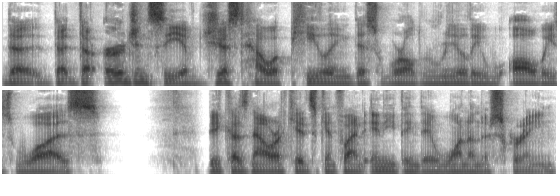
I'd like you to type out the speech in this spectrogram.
the, the the urgency of just how appealing this world really always was, because now our kids can find anything they want on their screen.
